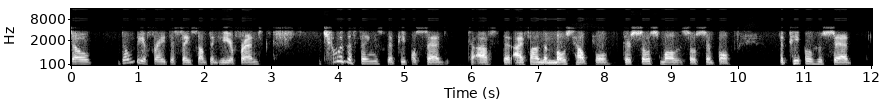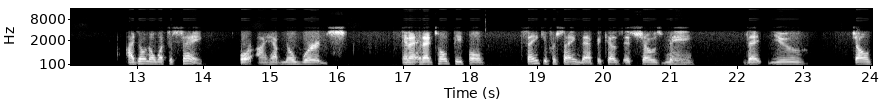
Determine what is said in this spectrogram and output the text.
So don't be afraid to say something to your friend. Two of the things that people said to us that I found the most helpful, they're so small and so simple. The people who said, I don't know what to say, or I have no words. And I, and I told people, thank you for saying that because it shows me that you don't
